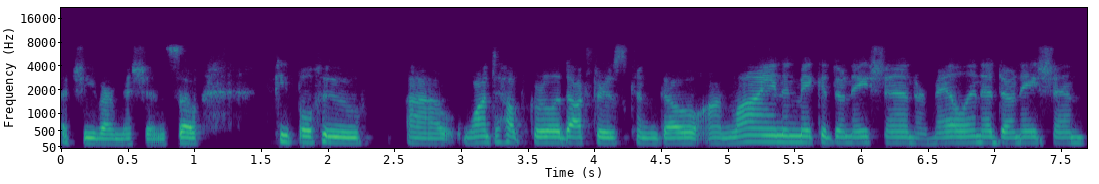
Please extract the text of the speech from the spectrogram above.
achieve our mission. So people who uh, want to help gorilla doctors can go online and make a donation or mail in a donation.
